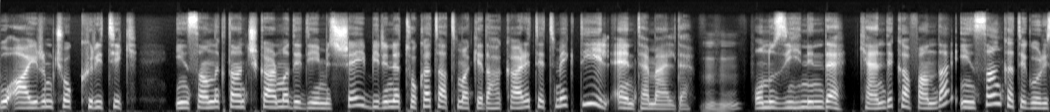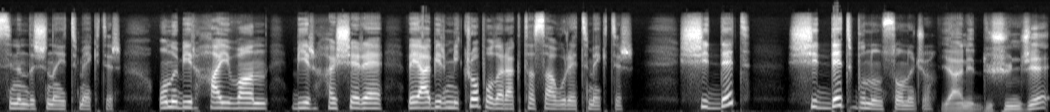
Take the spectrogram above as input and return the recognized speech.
Bu ayrım çok kritik. İnsanlıktan çıkarma dediğimiz şey birine tokat atmak ya da hakaret etmek değil en temelde. Hı hı. Onu zihninde, kendi kafanda insan kategorisinin dışına itmektir. Onu bir hayvan, bir haşere veya bir mikrop olarak tasavvur etmektir. Şiddet, şiddet bunun sonucu. Yani düşünce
